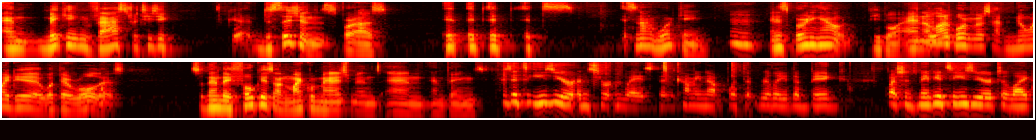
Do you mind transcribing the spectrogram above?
and making vast strategic uh, decisions for us. It, it, it, it's, it's not working and it's burning out people. And a lot of board members have no idea what their role is. So then they focus on micromanagement and and things. Because it's easier in certain ways than coming up with the, really the big questions. Maybe it's easier to like,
